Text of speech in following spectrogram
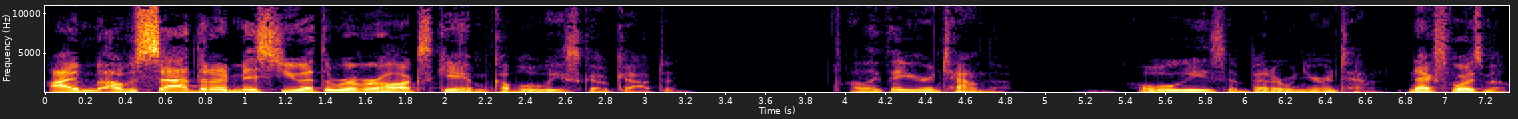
I'm, I was sad that I missed you at the Riverhawks game a couple of weeks ago, Captain. I like that you're in town, though. Always better when you're in town. Next voicemail.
